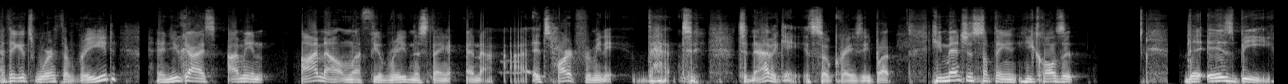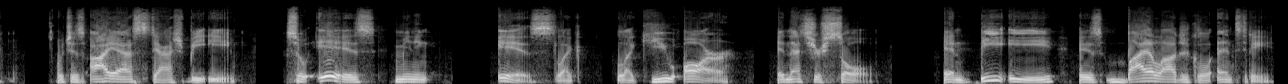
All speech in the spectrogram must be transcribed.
I think it's worth a read. And you guys, I mean, I'm out in left field reading this thing, and it's hard for me to that to, to navigate. It's so crazy. But he mentions something. He calls it the is be, which is is dash be. So is meaning is like like you are and that's your soul. And be is biological entity.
